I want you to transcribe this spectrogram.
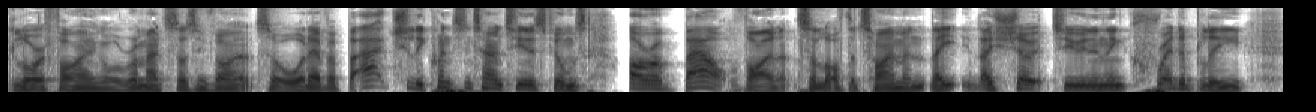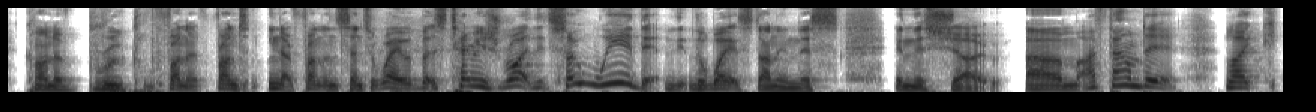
glorifying or romanticizing violence or whatever. But actually, Quentin Tarantino's films are about violence a lot of the time, and they, they show it to you in an incredibly kind of brutal front front you know front and center way. But as Terri's right, it's so weird that, the way it's done in this in this show. Um, I found it like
